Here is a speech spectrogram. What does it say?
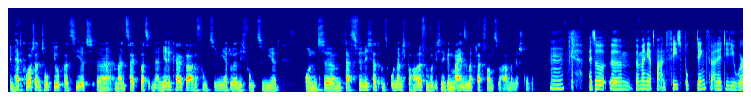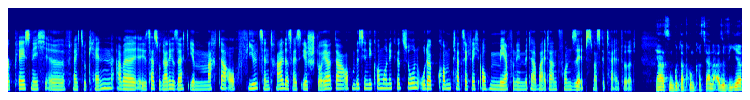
im Headquarter in Tokio passiert. Äh, man zeigt, was in Amerika gerade funktioniert oder nicht funktioniert. Und ähm, das, finde ich, hat uns unheimlich geholfen, wirklich eine gemeinsame Plattform zu haben an der Stelle. Mhm. Also ähm, wenn man jetzt mal an Facebook denkt, für alle, die die Workplace nicht äh, vielleicht so kennen, aber jetzt hast du gerade gesagt, ihr macht da auch viel zentral, das heißt, ihr steuert da auch ein bisschen die Kommunikation oder kommt tatsächlich auch mehr von den Mitarbeitern von selbst, was geteilt wird? Ja, das ist ein guter Punkt, Christiane. Also wir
